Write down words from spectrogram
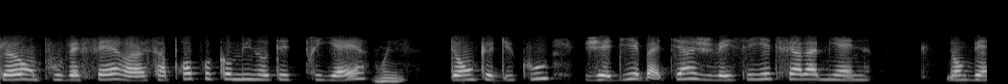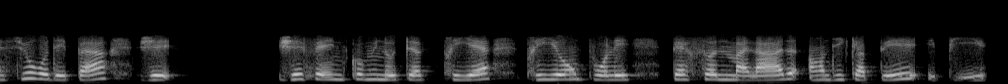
qu'on pouvait faire euh, sa propre communauté de prière. Oui. Donc, du coup, j'ai dit, eh ben, tiens, je vais essayer de faire la mienne. Donc, bien sûr, au départ, j'ai, j'ai fait une communauté de prière. Prions pour les personnes malades, handicapées, et puis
